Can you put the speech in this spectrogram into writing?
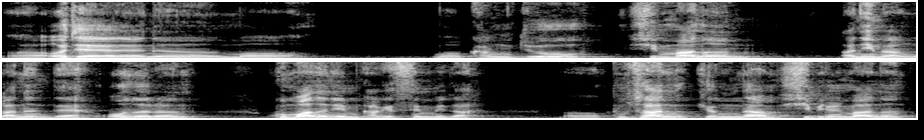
어, 어제는 뭐 뭐 강주 10만 원 아니면 안 갔는데 오늘은 9만 원이면 가겠습니다. 어, 부산 경남 11만 원,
